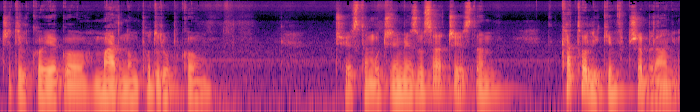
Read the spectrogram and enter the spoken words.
czy tylko Jego marną podróbką? Czy jestem uczniem Jezusa, czy jestem katolikiem w przebraniu?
